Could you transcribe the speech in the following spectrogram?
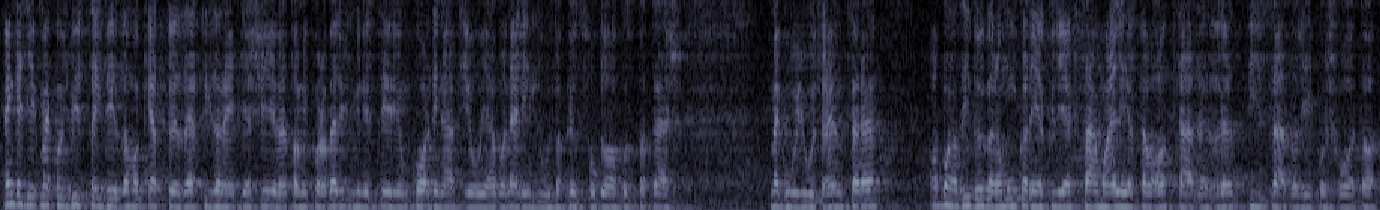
Engedjék meg, hogy visszaidézzem a 2011-es évet, amikor a belügyminisztérium koordinációjában elindult a közfoglalkoztatás megújult rendszere. Abban az időben a munkanélküliek száma elérte a 600 ezeret, 10%-os volt a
